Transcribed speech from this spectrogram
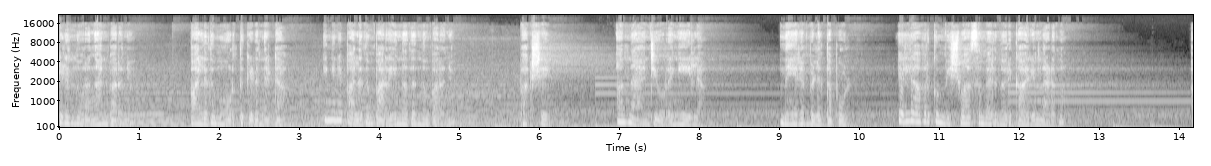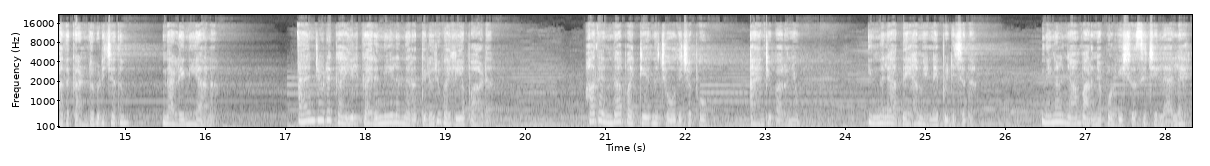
കിടന്നുറങ്ങാൻ പറഞ്ഞു. പലതും ഓർത്ത് കിടന്നിട്ടാ ഇങ്ങനെ പലതും പറയുന്നതെന്നും പറഞ്ഞു. പക്ഷേ അന്ന് ആന്റി ഉറങ്ങിയില്ല. നേരം വെളുത്തപ്പോൾ എല്ലാവർക്കും വിശ്വാസം വരുന്ന ഒരു കാര്യം നടന്നു. അത് കണ്ടുപിടിച്ചതും നളിനിയാണ്. ആന്റിയുടെ കയ്യിൽ കരിനീല നിറത്തിൽ ഒരു വലിയ പാട്. അതെന്താ പറ്റിയെന്ന് ചോദിച്ചപ്പോൾ ആന്റി പറഞ്ഞു ഇന്നലെ അദ്ദേഹം എന്നെ പിടിച്ചത്. നിങ്ങൾ ഞാൻ പറഞ്ഞപ്പോൾ വിശ്വസിച്ചില്ല അല്ലേ?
